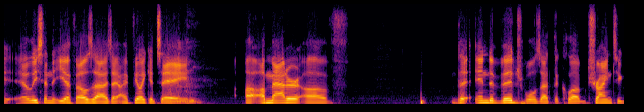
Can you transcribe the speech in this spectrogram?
at least in the EFL's eyes, I, I feel like it's a a matter of the individuals at the club trying to,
